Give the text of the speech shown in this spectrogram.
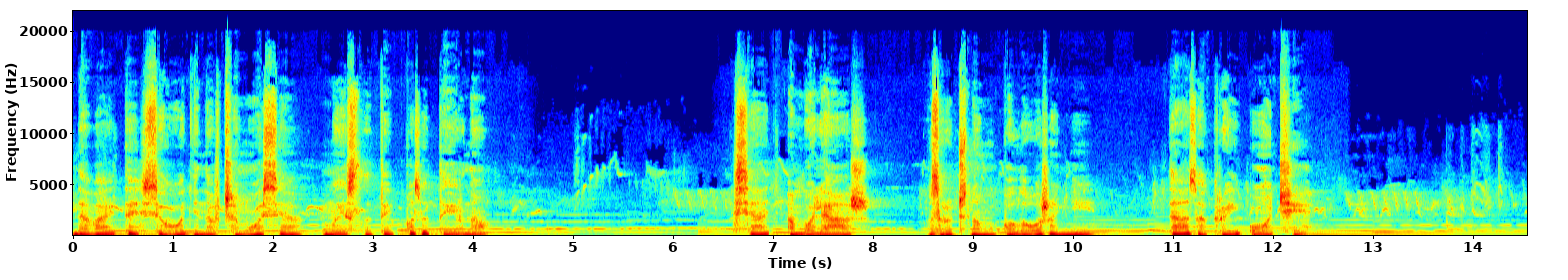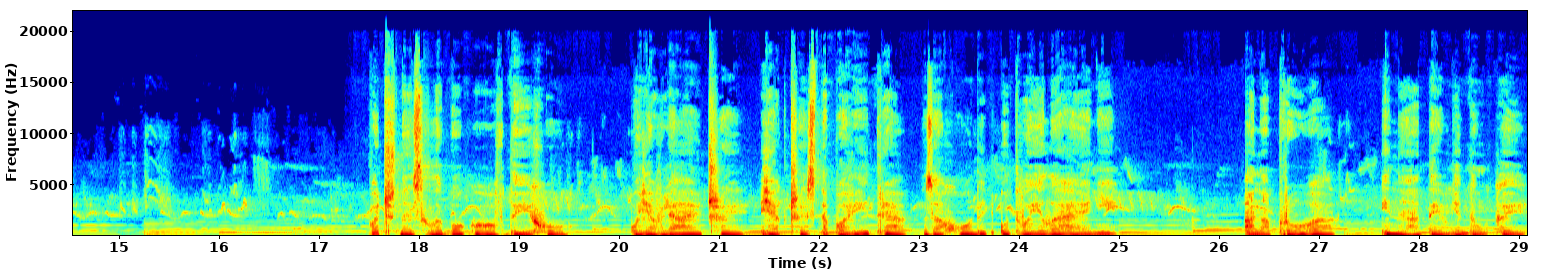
Давайте сьогодні навчимося мислити позитивно. Сядь або ляж в зручному положенні та закрий очі. Почни з глибокого вдиху, уявляючи, як чисте повітря заходить у твої легені, а напруга і негативні думки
